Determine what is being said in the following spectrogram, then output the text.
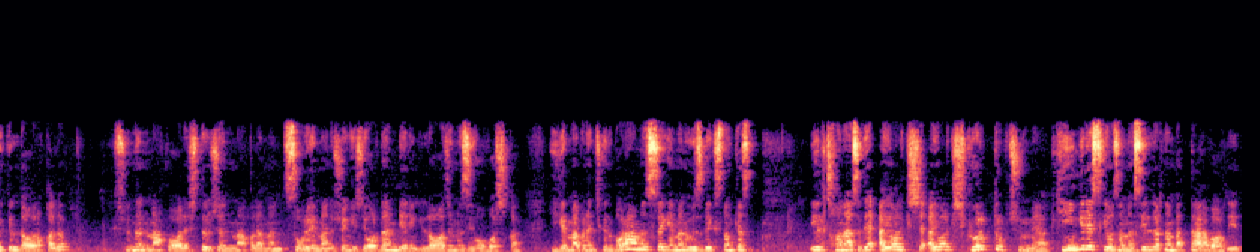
o'kildori qilib shuni nima qilib olishdi o'sha nima qilaman so'rayman. O'shanga yordam bering ilojimiz yo'q boshqa. Yigirma birinchi kuni boramiz desak mana o'zbekiston kas- elchixonasida ayol kishi ayol kishi ko'rib turib tushunmayapti. Keyingi reysga yozaman senlardan battari bor deydi.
